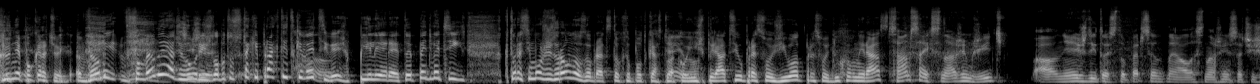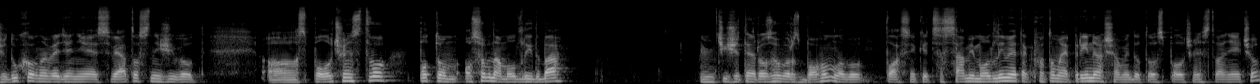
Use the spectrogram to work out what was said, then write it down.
Kľudne pokračuj. Veľmi, som veľmi rád, že hovoríš, lebo to sú také praktické veci, vieš, piliere. To je 5 vecí, ktoré si môžeš rovno zobrať z tohto podcastu ako no. inšpiráciu pre svoj život, pre svoj duchovný rast. Sám sa ich snažím žiť, a nie vždy to je 100%, ale snažím sa. Čiže duchovné vedenie, sviatosný život, spoločenstvo potom osobná modlitba, čiže ten rozhovor s Bohom, lebo vlastne keď sa sami modlíme, tak potom aj prinášame do toho spoločenstva niečo.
